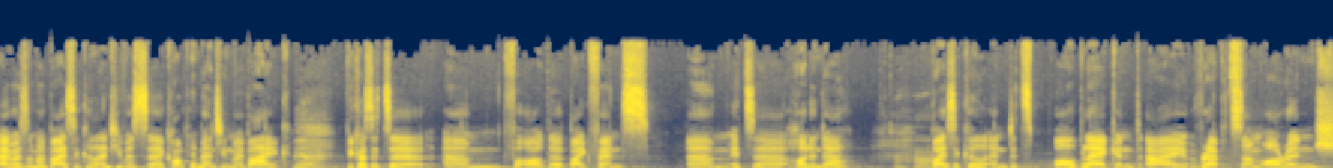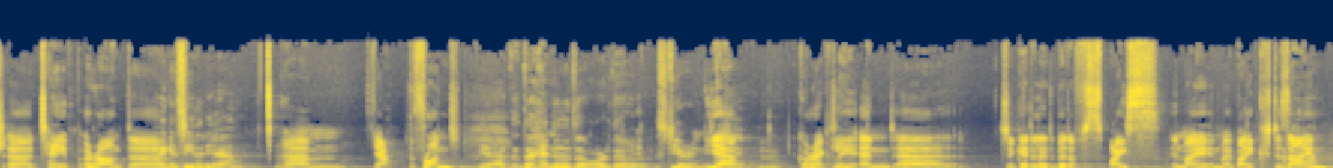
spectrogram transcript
I was on my bicycle, and he was uh, complimenting my bike yeah. because it's a um, for all the bike fans, um, it's a Hollander Uh-huh. bicycle, and it's all black, and I wrapped some orange uh, tape around the I can see that. Yeah. um, yeah the front. Yeah, the, the handles or the steering. Yeah. Mhm. correctly and uh, to get a little bit of spice in my in my bike design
